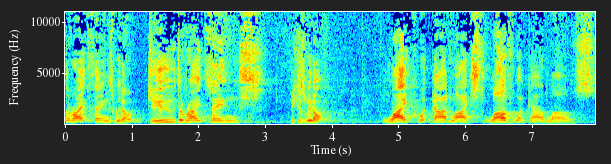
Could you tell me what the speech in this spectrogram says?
the right things, we don't do the right things because we don't like what God likes, love what God loves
